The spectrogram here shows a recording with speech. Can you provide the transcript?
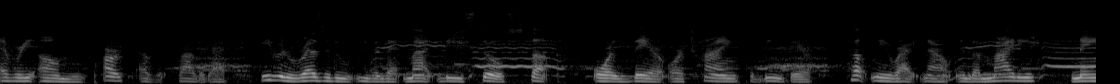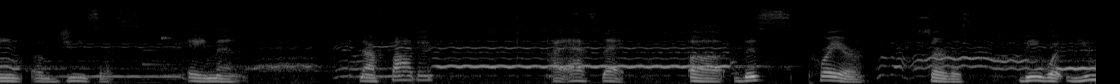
every um part of it, Father God. Even residue even that might be still stuck or there or trying to be there. Help me right now in the mighty name of Jesus. Amen. Now, Father, I ask that uh, this prayer service be what you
